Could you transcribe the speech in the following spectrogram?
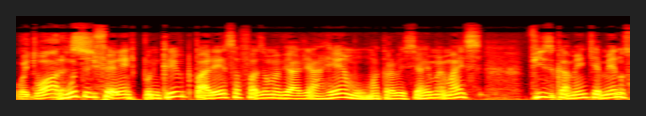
Oito horas? Muito diferente. Por incrível que pareça, fazer uma viagem a remo, uma travessia a remo é mais fisicamente é menos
